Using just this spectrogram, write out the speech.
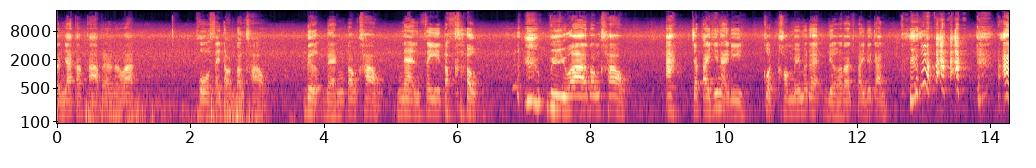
สัญญากับกราฟไปแล้วนะว่า โพไซดอนต้องเข้า เดอะแบงค์ต้องเข้า แนนซีต้องเข้าบีว่าต้องเข้า อะ จะไปที่ไหนดี กดคอมเมนต์มาด้วย เดี๋ยวเราจะไปด้วยกัน อะ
